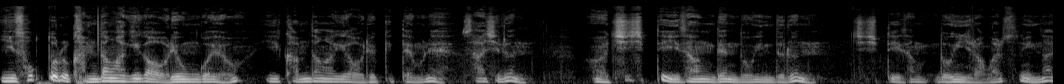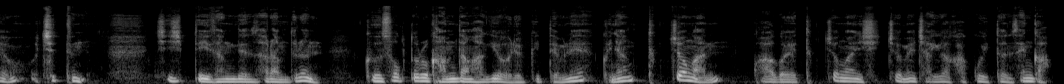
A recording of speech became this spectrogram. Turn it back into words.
이 속도를 감당하기가 어려운 거예요. 이 감당하기가 어렵기 때문에 사실은 70대 어, 이상 된 노인들은 70대 이상 노인이라고 할 수 있나요? 어쨌든 70대 이상 된 사람들은 그 속도를 감당하기 어렵기 때문에 그냥 특정한 과거의 특정한 시점에 자기가 갖고 있던 생각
